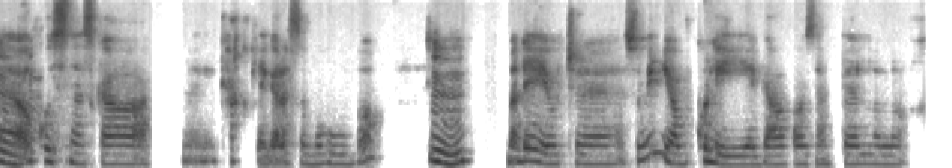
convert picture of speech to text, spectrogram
Mm. Og hvordan en skal eh, kartlegge disse behovene. Mm. Men det er jo ikke så mye av kollegaer, f.eks., eller,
